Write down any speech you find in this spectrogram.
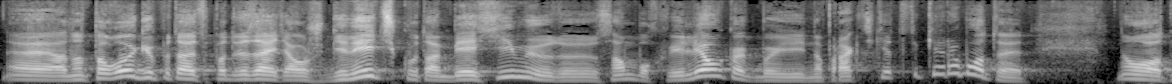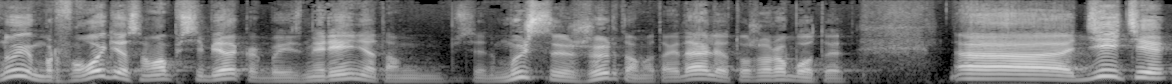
э, анатологию пытаются подвязать, а уж генетику, там, биохимию, сам Бог велел, как бы, и на практике это таки работает. Ну, вот, ну и морфология сама по себе, как бы, измерения, там, мышцы, жир, там, и так далее, тоже работает. Дети,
